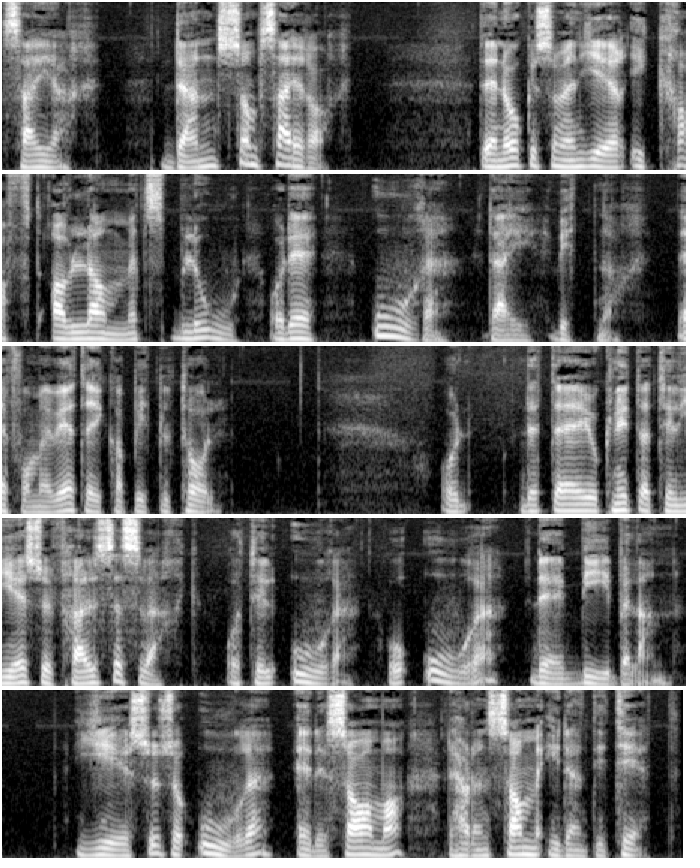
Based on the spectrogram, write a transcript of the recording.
seier. Den som seirer, det er noe som en gjør i kraft av lammets blod og det ordet de vitner. Det får vi vite i kapittel tolv. Og dette er jo knytta til Jesu frelsesverk og til ordet, og ordet, det er Bibelen. Jesus og ordet er det samme, det har den samme identitet.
